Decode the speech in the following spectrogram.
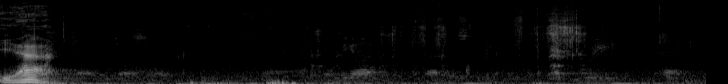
Yeah. There's also uh, beyond that basic human greed, passion,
